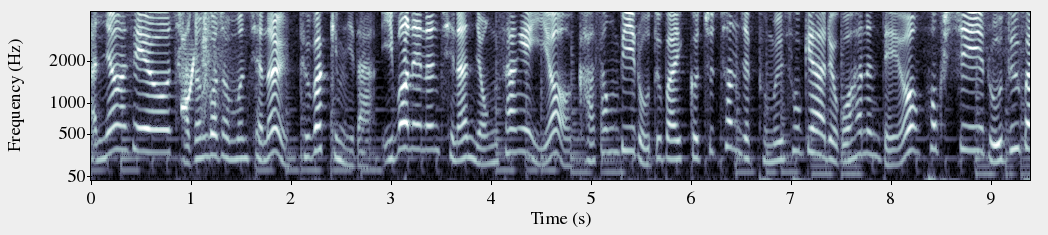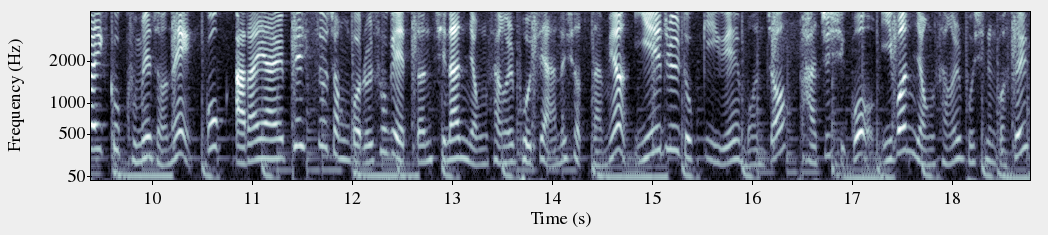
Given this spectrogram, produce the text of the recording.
안녕하세요. 자전거 전문 채널 두바키입니다. 이번에는 지난 영상에 이어 가성비 로드바이크 추천 제품을 소개하려고 하는데요. 혹시 로드바이크 구매 전에 꼭 알아야 할 필수 정보를 소개했던 지난 영상을 보지 않으셨다면 이해를 돕기 위해 먼저 봐주시고 이번 영상을 보시는 것을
